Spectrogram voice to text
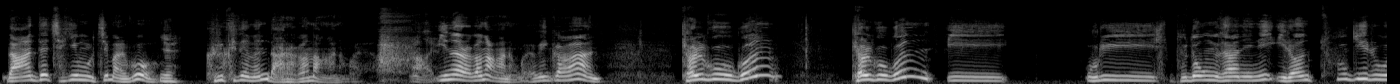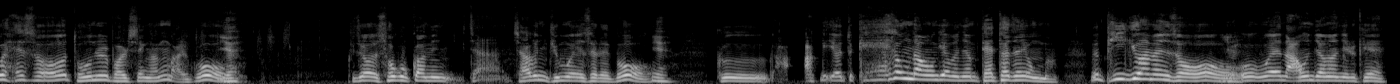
나한테 책임 묻지 말고 예. 그렇게 되면 나라가 망하는 거예요. 아, 이 나라가 망하는 거예요. 그러니까 결국은 결국은 이 우리 부동산인이 이런 투기로 해서 돈을 벌 생각 말고 예. 그저 소국가민 작은 규모에서라도 예. 그 아까 계속 나온 게 뭐냐면 대타자 욕망 비교하면서 예. 어, 왜나 혼자만 이렇게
